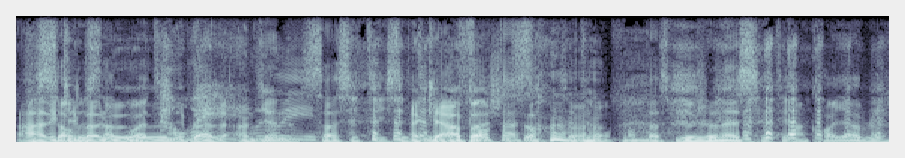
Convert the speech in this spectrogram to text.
Ah, avec les balles, boîte. euh, Ah les ouais, balles oui, indiennes. oui. Ça, c'était c'était Avec les mon Apaches. C'était mon fantasme de jeunesse, c'était incroyable.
